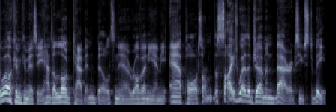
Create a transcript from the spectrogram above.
The Welcome Committee had a log cabin built near Rovaniemi Airport on the site where the German barracks used to be.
